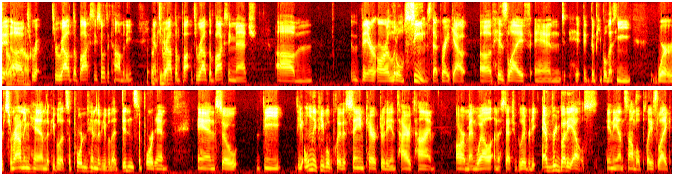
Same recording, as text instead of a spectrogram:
Oh, wow. uh, thr- throughout the boxing, so it's a comedy, and throughout the bo- throughout the boxing match. Um, there are little scenes that break out of his life and hi the people that he were surrounding him, the people that supported him, the people that didn't support him, and so the the only people who play the same character the entire time are Manuel and the Statue of Liberty. Everybody else in the ensemble plays like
